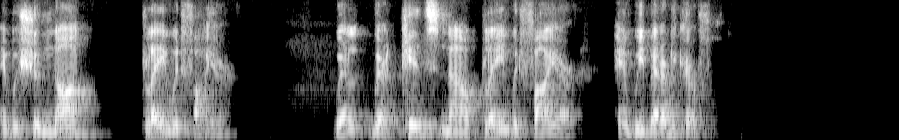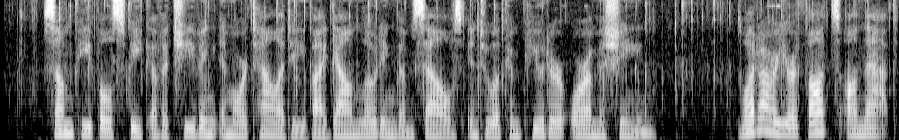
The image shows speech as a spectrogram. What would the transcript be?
and we should not play with fire well, we're kids now playing with fire, and we better be careful. Some people speak of achieving immortality by downloading themselves into a computer or a machine. What are your thoughts on that?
